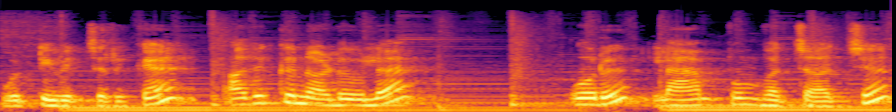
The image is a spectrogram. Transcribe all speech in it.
ஒட்டி வச்சிருக்கேன். அதுக்கு நடுவுல ஒரு லேம்பும் வச்சாச்சு.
